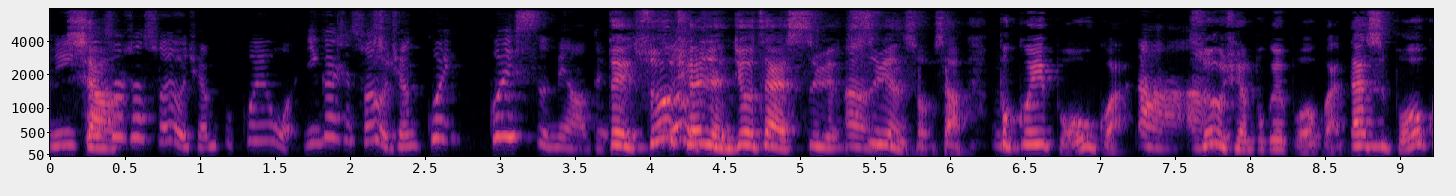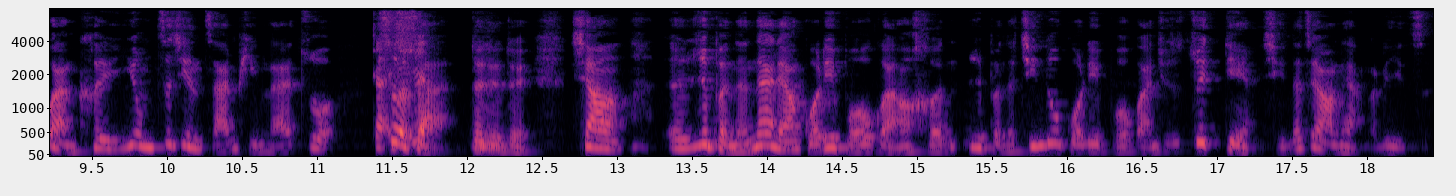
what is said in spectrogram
你像刚说这所有权不归我，应该是所有权归归寺庙，对吧？对，所有权仍旧在寺院、嗯寺院手上，嗯不归博物馆。啊啊，所有权不归博物馆，但是博物馆可以用这件展品来做策展。对对嗯对，像呃日本的奈良国立博物馆和日本的京都国立博物馆就是最典型的这样两个例子。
